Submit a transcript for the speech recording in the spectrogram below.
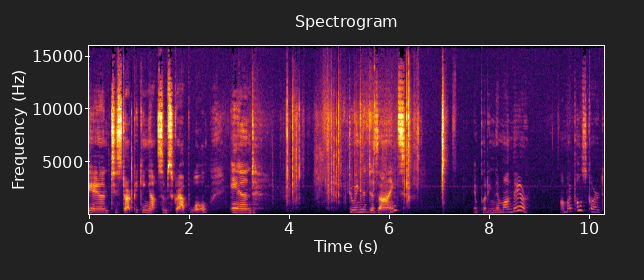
And to start picking out some scrap wool and doing the designs and putting them on there, on my postcard.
